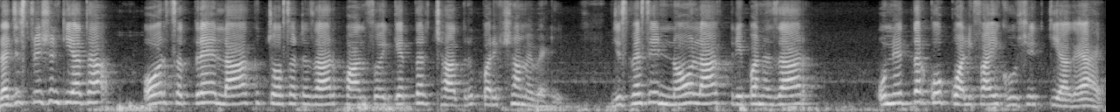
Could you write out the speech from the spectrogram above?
रजिस्ट्रेशन किया था और सत्रह लाख चौसठ हज़ार पाँच सौ इकहत्तर छात्र परीक्षा में बैठे, जिसमें से नौ लाख तिरपन हज़ार उनहत्तर को क्वालिफाई घोषित किया गया है।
